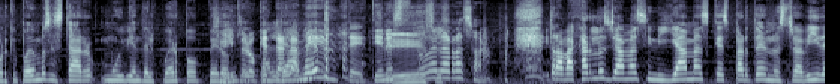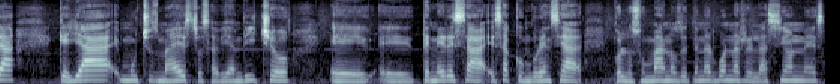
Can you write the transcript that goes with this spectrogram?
Porque podemos estar muy bien del cuerpo, pero, Sí, pero ¿qué tal la mente? Tienes Sí, toda sí, la razón. trabajar los llamas y ni llamas, que es parte de nuestra vida, que ya muchos maestros habían dicho, eh, eh, tener esa, esa congruencia con los humanos, de tener buenas relaciones,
